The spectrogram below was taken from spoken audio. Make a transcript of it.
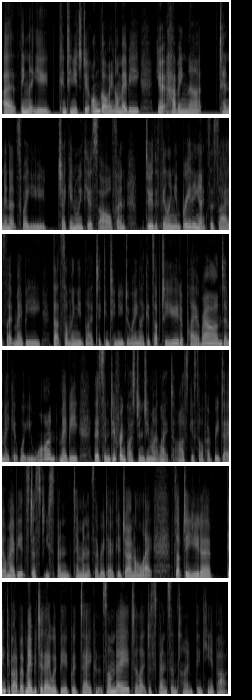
a thing that you continue to do ongoing. Or maybe, you know, having that 10 minutes where you check in with yourself and do the feeling and breathing exercise, like maybe that's something you'd like to continue doing. Like it's up to you to play around and make it what you want. Maybe there's some different questions you might like to ask yourself every day, or maybe it's just you spend 10 minutes every day with your journal. Like it's up to you to think about it. But maybe today would be a good day because it's Sunday to like just spend some time thinking about,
